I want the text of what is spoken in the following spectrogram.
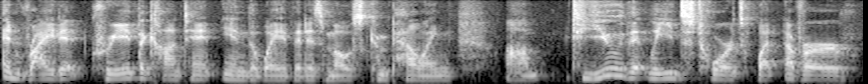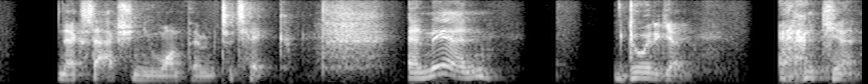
and write it, create the content in the way that is most compelling um, to you that leads towards whatever next action you want them to take. And then do it again and again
